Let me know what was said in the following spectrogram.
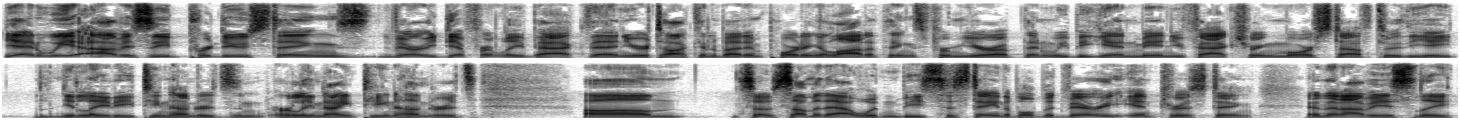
Yeah, and we obviously produce things very differently back then. You were talking about importing a lot of things from Europe. Then we began manufacturing more stuff through the eight, late 1800s and early 1900s. Um, so some of that wouldn't be sustainable, but very interesting. And then obviously,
